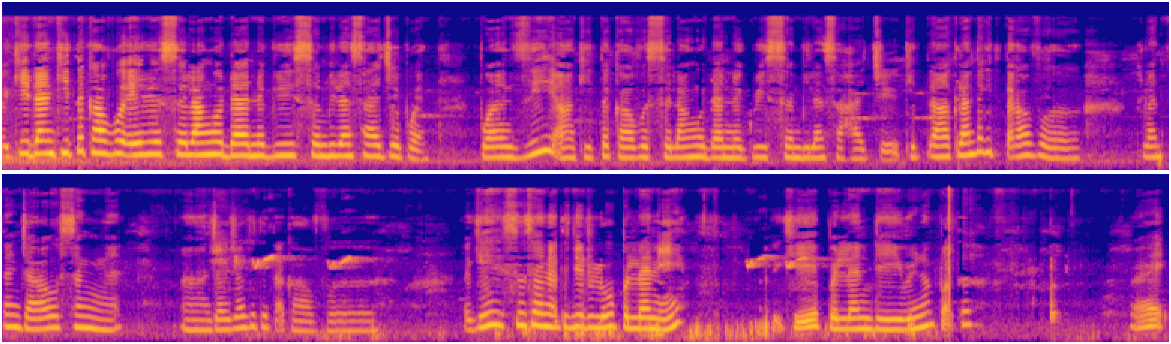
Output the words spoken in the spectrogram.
Okey dan kita cover area Selangor dan Negeri Sembilan sahaja puan. Puan Z ah kita cover Selangor dan Negeri Sembilan sahaja. Kita ah, Kelantan kita tak cover Kelantan jauh sangat ah jauh-jauh kita tak cover Okay, so saya nak tunjuk dulu pelan ni. Okay, pelan di... Boleh nampak ke? Right.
